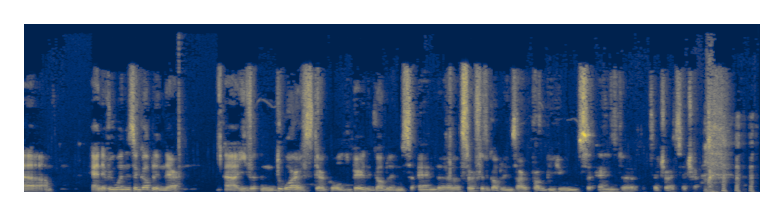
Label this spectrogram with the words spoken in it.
Um, and everyone is a goblin there. Uh, even dwarves, they're called bearded goblins, and uh, surface goblins are probably humans, and uh, etc. etc.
